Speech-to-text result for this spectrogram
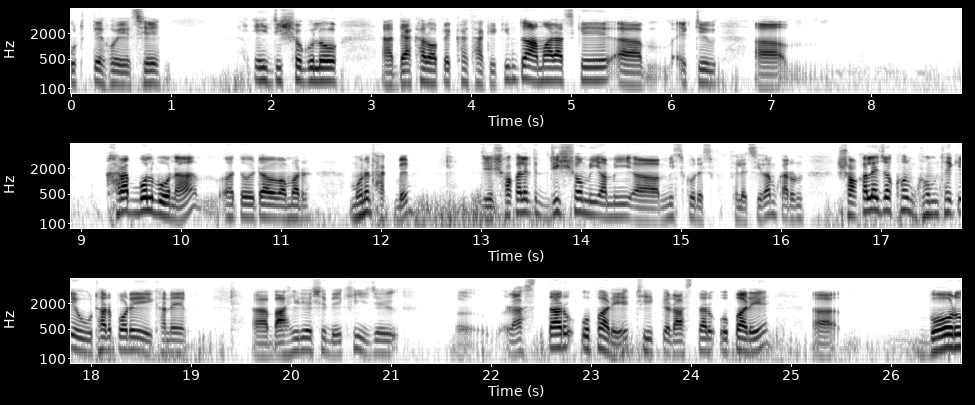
উঠতে হয়েছে। এই দৃশ্যগুলো দেখার অপেক্ষায় থাকে। কিন্তু আমার আজকে একটি খারাপ বলব না, হয়তো এটা আমার মনে থাকবে যে সকালের একটি দৃশ্য আমি আমি মিস করে ফেলেছিলাম। কারণ সকালে যখন ঘুম থেকে ওঠার পরে এখানে বাহিরে এসে দেখি যে রাস্তার ওপারে, ঠিক রাস্তার ওপারে বড়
